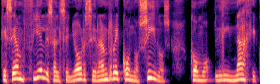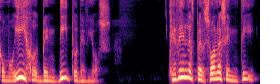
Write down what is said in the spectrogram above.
que sean fieles al Señor, serán reconocidos como linaje, como hijos benditos de Dios. ¿Qué ven las personas en ti?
